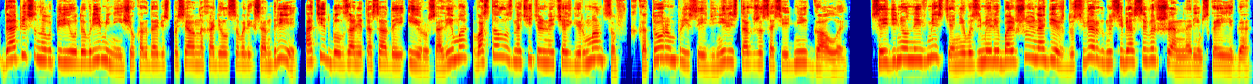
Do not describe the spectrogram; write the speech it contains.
До описанного периода времени, еще когда Веспасиан находился в Александрии, а Тит был занят осадой Иерусалима, восстала значительная часть германцев, к которым присоединились также соседние галлы. Соединенные вместе, они возымели большую надежду свергнуть себя совершенно римское иго.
